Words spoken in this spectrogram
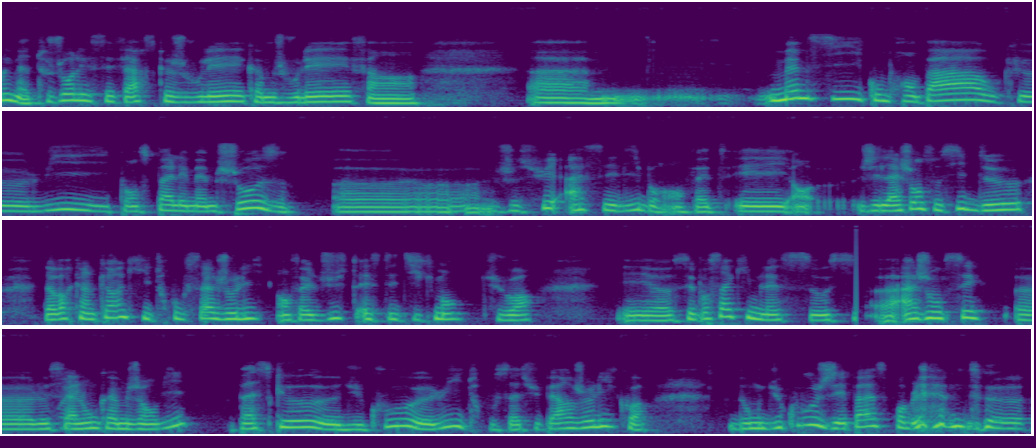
moi, il m'a toujours laissé faire ce que je voulais, comme je voulais. Enfin, euh, même s'il comprend pas ou que lui, il pense pas les mêmes choses, euh, je suis assez libre en fait. Et j'ai la chance aussi de d'avoir quelqu'un qui trouve ça joli, en fait, juste esthétiquement, tu vois. Et euh, c'est pour ça qu'il me laisse aussi euh, agencer le salon comme j'ai envie, parce que du coup, lui, il trouve ça super joli, quoi. Donc du coup, j'ai pas ce problème de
